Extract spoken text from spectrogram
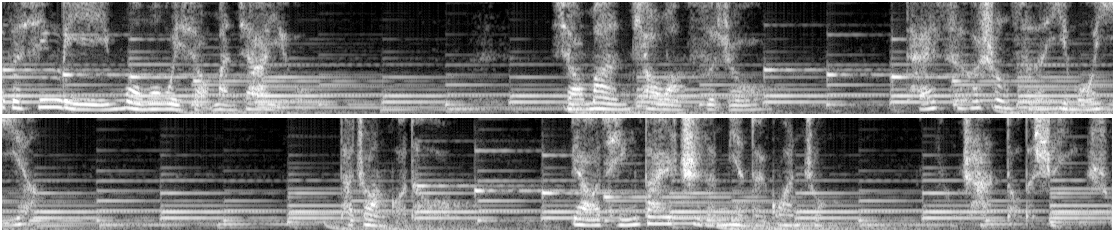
他在心里默默为小曼加油。小曼眺望四周，台词和上次的一模一样。他转过头，表情呆滞的面对观众，用颤抖的声音说：“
